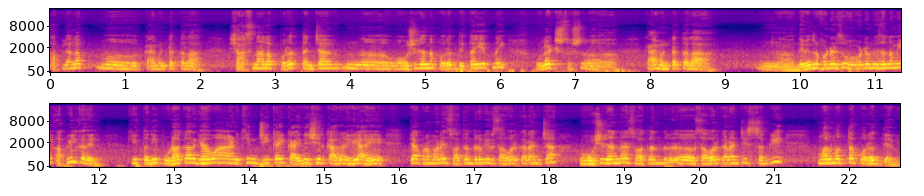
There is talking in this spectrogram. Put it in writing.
आपल्याला काय म्हणतात त्याला शासनाला परत त्यांच्या वंशजांना परत देता येत नाही. उलट सुश- काय म्हणतात त्याला? देवेंद्र फडणवीस फडणवीसांना मी अपील करेल की त्यांनी पुढाकार घ्यावा. आणखीन जी काही कायदेशीर कार्य हे आहे त्याप्रमाणे स्वातंत्र्यवीर सावरकरांच्या वंशजांना स्वातंत्र्य सावरकरांची सगळी मालमत्ता परत द्यावी.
